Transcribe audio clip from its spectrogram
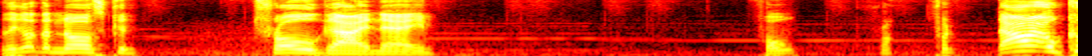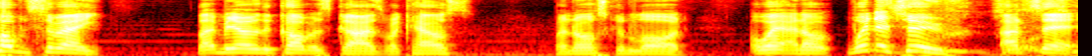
They got the Norse troll guy name. Oh, it'll come to me. Let me know in the comments, guys. My cows, my Norscan lord. Oh wait, I don't. Wintertooth. That's it.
